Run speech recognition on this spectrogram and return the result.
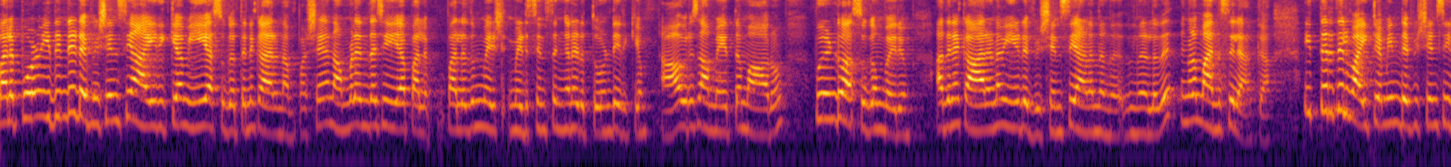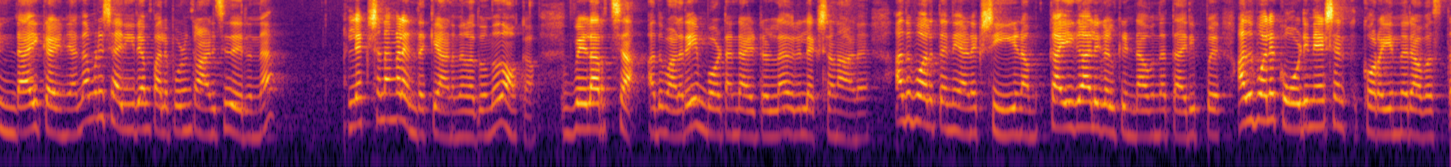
പലപ്പോഴും ഇതിന്റെ ഡെഫിഷ്യൻസി ആയിരിക്കാം ഈ അസുഖത്തിന് കാരണം. പക്ഷേ നമ്മൾ എന്താ ചെയ്യുക? പല പലതും മെഡിസിൻസ് ഇങ്ങനെ എടുത്തുകൊണ്ടിരിക്കും. ആ ഒരു സമയത്ത് മാറും വീണ്ടും അസുഖം വരും. അതിന് കാരണം ഈ ഡെഫിഷ്യൻസി ആണെന്നുള്ളത് നിങ്ങൾ മനസ്സിലാക്കുക. ഇത്തരത്തിൽ വൈറ്റമിൻ ഡെഫിഷ്യൻസി ഉണ്ടായിക്കഴിഞ്ഞാൽ നമ്മുടെ ശരീരം പലപ്പോഴും കാണിച്ചു തരുന്ന ലക്ഷണങ്ങൾ എന്തൊക്കെയാണെന്നുള്ളതൊന്ന് നോക്കാം. വിളർച്ച അത് വളരെ ഇമ്പോർട്ടന്റ് ആയിട്ടുള്ള ഒരു ലക്ഷണമാണ്. അതുപോലെ തന്നെയാണ് ക്ഷീണം കൈകാലുകൾക്ക് ഉണ്ടാവുന്ന തരിപ്പ് അതുപോലെ കോർഡിനേഷൻ കുറയുന്ന ഒരു അവസ്ഥ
